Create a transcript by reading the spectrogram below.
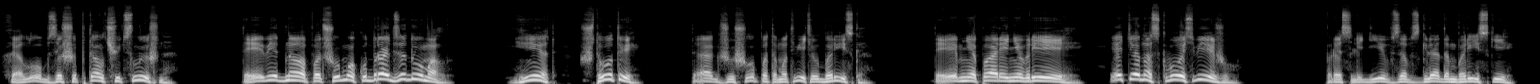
Холоп зашептал чуть слышно. «Ты, видно, под шумок удрать задумал?» «Нет, что ты?» Так же шепотом ответил Бориска. «Ты мне, парень, не ври! Я тебя насквозь вижу!» Проследив за взглядом Бориски,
